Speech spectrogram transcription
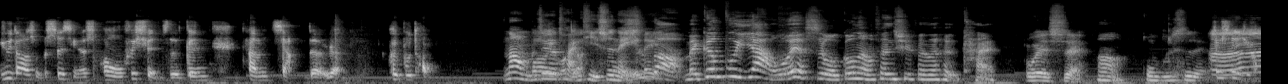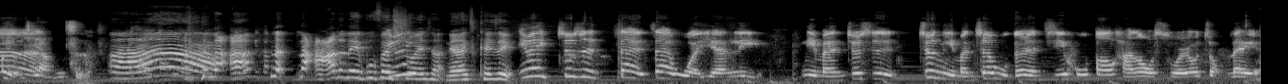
遇到什么事情的时候，我会选择跟他们讲的人会不同。那我们这个团体是哪一类？是的，每个人不一样。我也是，我功能分区分的很开。我也是哎，嗯，我不是哎，就是会有这样子啊。那啊，那那啊的那部分说一下，你来 K Z。因为就是在在我眼里，你们就是就你们这五个人几乎包含了我所有种类。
